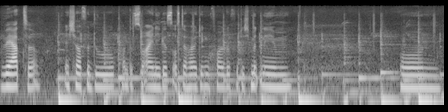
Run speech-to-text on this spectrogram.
Werte. Ich hoffe, du konntest so einiges aus der heutigen Folge für dich mitnehmen und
